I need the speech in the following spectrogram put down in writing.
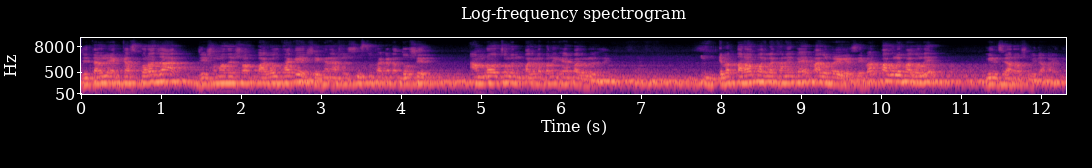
যে, তাহলে এক কাজ করা যাক, যে সমাজে সব পাগল থাকে, সেখানে আসলে সুস্থ থাকাটা দোষের। আমরাও চলেন, পাগলা পানি খেয়ে পাগল হয়ে যাই। এবার তারাও পাগলা খানি খায়, পাগল হয়ে গেছে। এবার পাগলে পাগলে মিলছে আর অসুবিধা হয়নি।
